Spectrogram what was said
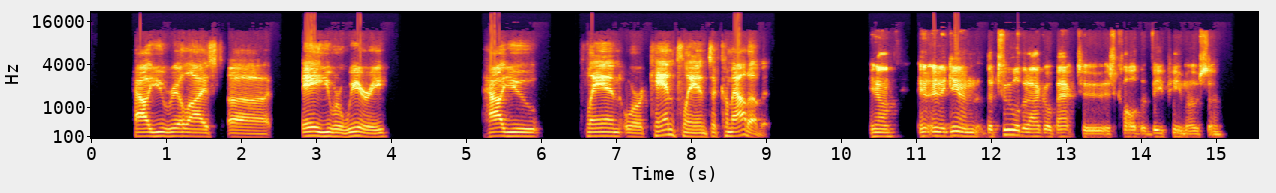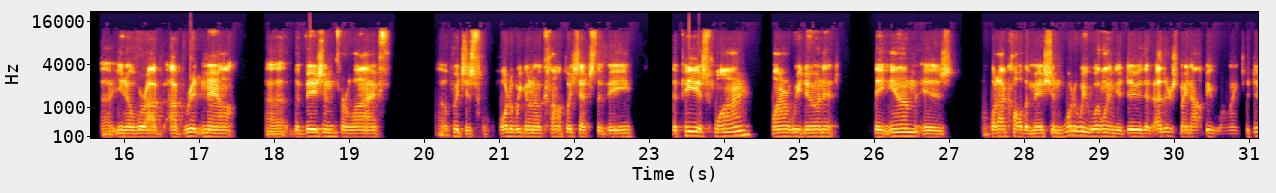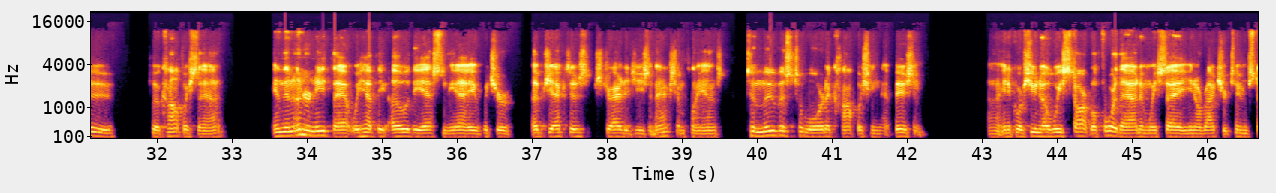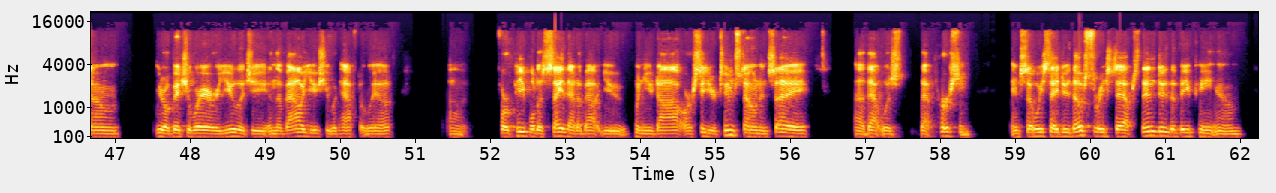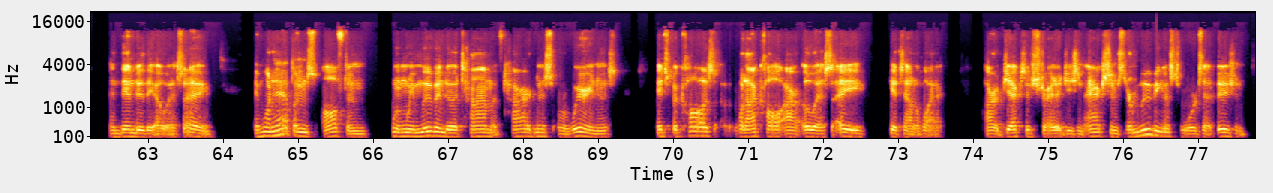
how you realized uh, a you were weary how you plan or can plan to come out of it. Yeah and, and again the tool that i go back to is called the vp mosa. Uh, you know where i've, I've written out uh, the vision for life uh, which is what are we going to accomplish that's the v the p is why why are we doing it the M is what I call the mission. What are we willing to do that others may not be willing to do to accomplish that? And then underneath that, we have the O, the S, and the A, which are objectives, strategies, and action plans to move us toward accomplishing that vision. Uh, and of course, you know, we start before that and we say, you know, write your tombstone, your obituary, or eulogy, and the values you would have to live. Uh, for people to say that about you when you die or see your tombstone and say uh, that was that person. And so we say do those three steps, then do the VPM, and then do the OSA. And what happens often when we move into a time of tiredness or weariness, it's because what I call our OSA gets out of whack. Our objectives, strategies, and actions that are moving us towards that vision.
